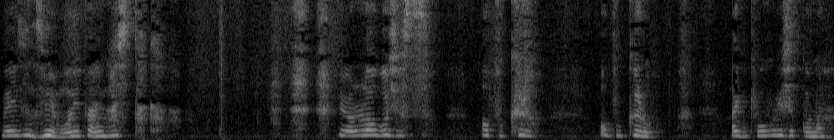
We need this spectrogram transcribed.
메이저님이 모니터링 하시다가 연락 오셨어. 아 부끄러. 워어 부끄러. 워아 이거 보고 계셨구나.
